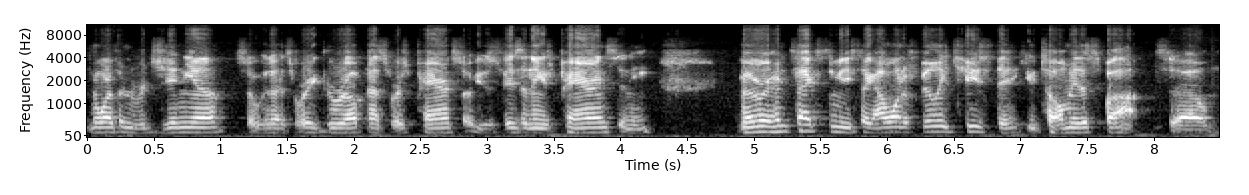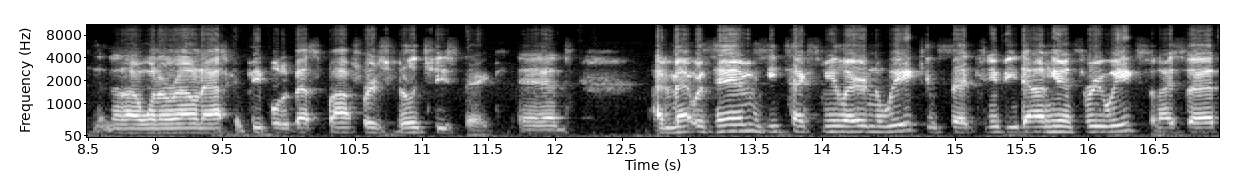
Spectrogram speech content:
Northern Virginia. So that's where he grew up. That's where his parents. So he was visiting his parents, and he remember him texting me saying, "I want a Philly cheesesteak." You told me the spot. So and then I went around asking people the best spot for his Philly cheesesteak, and I met with him. He texted me later in the week and said, "Can you be down here in three weeks?" And I said,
